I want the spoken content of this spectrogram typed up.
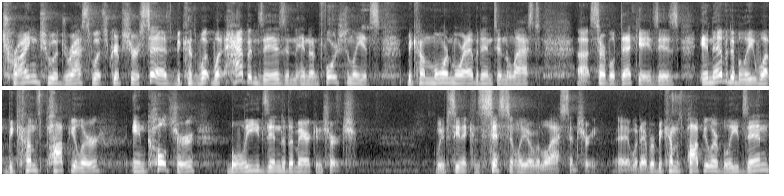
trying to address what Scripture says, because what, what happens is, and, and unfortunately it's become more and more evident in the last uh, several decades, is inevitably what becomes popular in culture bleeds into the American church. We've seen it consistently over the last century. Uh, whatever becomes popular bleeds in.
